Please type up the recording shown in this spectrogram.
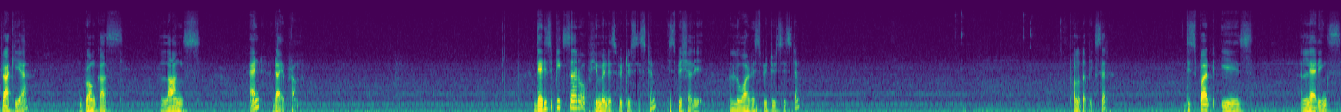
Trachea. Bronchus lungs and diaphragm. There is a picture of human respiratory system especially lower respiratory system. Follow the picture. This part is larynx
